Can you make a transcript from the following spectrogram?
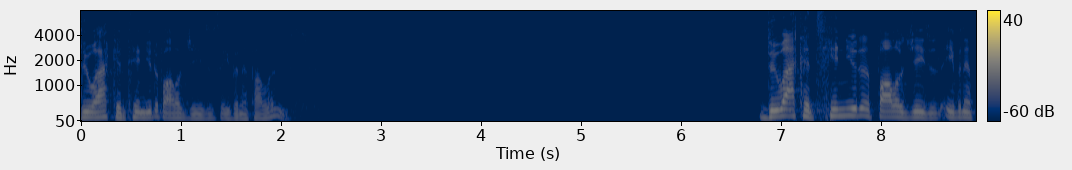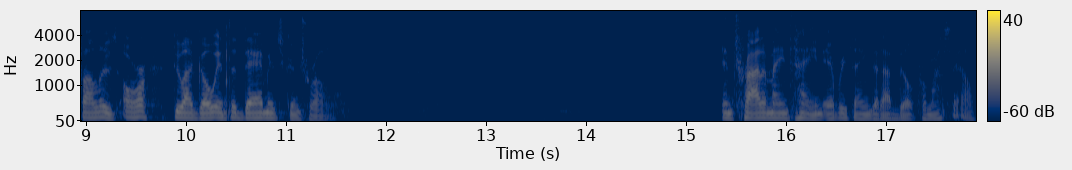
Do I continue to follow Jesus even if I lose? Do I continue to follow Jesus even if I lose? Or do I go into damage control and try to maintain everything that I built for myself?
